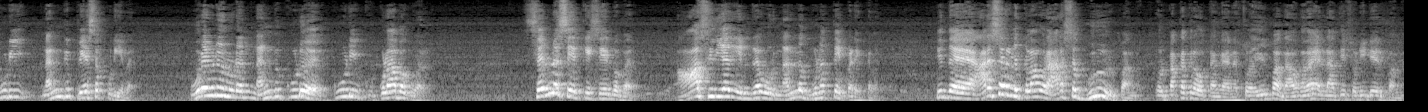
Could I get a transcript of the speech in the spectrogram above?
கூடி நன்கு பேசக்கூடியவர். உறவினருடன் நன்கு கூட கூடி குழாபகுவர். செல்வ சேர்க்கை சேர்பவர் ஆசிரியர் என்ற ஒரு நல்ல குணத்தை படைத்தவர். இந்த அரசர்களுக்கெல்லாம் ஒரு அரச குரு இருப்பாங்க. ஒரு பக்கத்தில் ஒருத்தங்க என்ன சொ- இருப்பாங்க. அவங்க தான் எல்லாத்தையும் சொல்லிட்டே இருப்பாங்க.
